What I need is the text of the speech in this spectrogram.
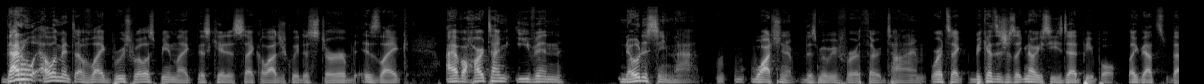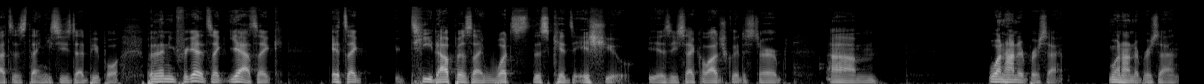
that whole element of like Bruce Willis being like this kid is psychologically disturbed is like I have a hard time even noticing that watching it this movie for a third time where it's like because it's just like no he sees dead people like that's that's his thing he sees dead people but then you forget it's like yeah it's like it's like teed up as like what's this kid's issue is he psychologically disturbed um 100% 100%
